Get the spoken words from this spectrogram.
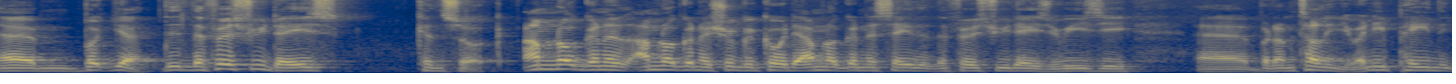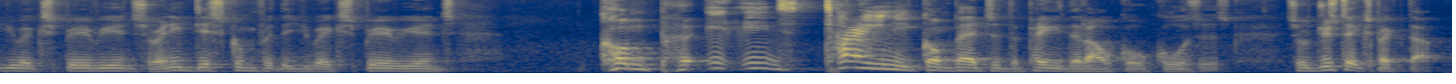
Um, but yeah, the, the first few days can suck. I'm not gonna I'm not gonna sugarcoat it. I'm not gonna say that the first few days are easy, uh, but I'm telling you, any pain that you experience or any discomfort that you experience, comp- it's tiny compared to the pain that alcohol causes. So just expect that.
